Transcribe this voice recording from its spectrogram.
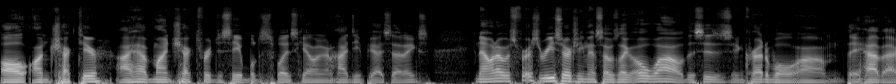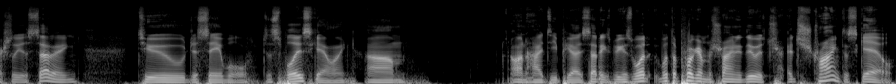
all unchecked here. I have mine checked for disable display scaling on high DPI settings now, when I was first researching this, I was like, oh, wow, this is incredible. Um, they have actually a setting to disable display scaling um, on high DPI settings because what, what the program is trying to do is tr it's trying to scale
